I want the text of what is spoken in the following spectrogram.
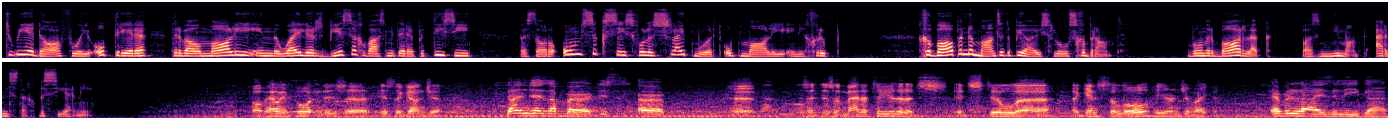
2 dae voor die optrede, terwyl Mali en the Wailers besig was met 'n repetisie, was daar 'n onsuksesvolle sluipmoord op Mali en die groep. Gewapende mans het op die huis losgebrand. Wonderbaarlik was niemand ernstig beseer nie. Bob, how important is uh, is the ganja? Ganja is a bird. This is herb. Herb. Does it does it matter to you that it's it's still uh, against the law here in Jamaica? Every law is illegal.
